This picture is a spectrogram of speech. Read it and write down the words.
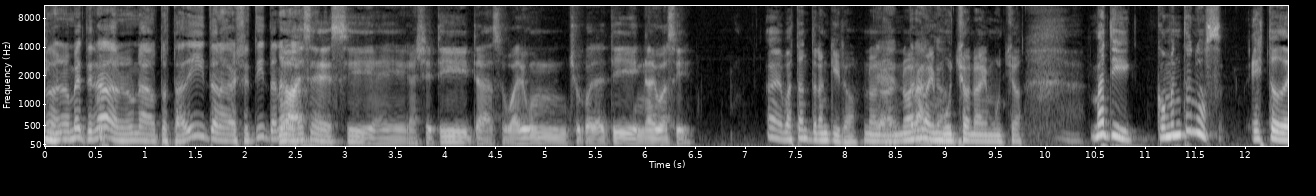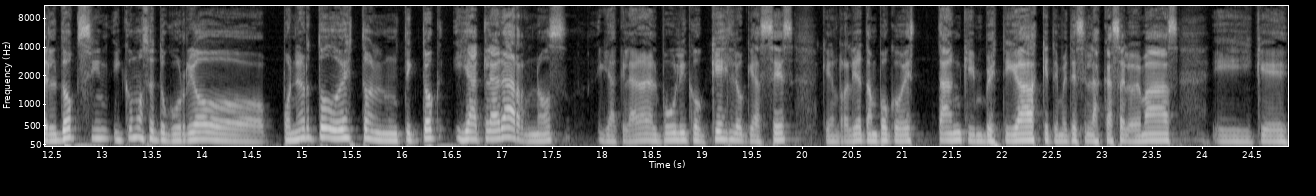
No, no mete nada, una tostadita, una galletita, nada. No, a veces sí, eh, galletitas o algún chocolatín, algo así. Eh, bastante tranquilo, no, no, hay mucho, no hay mucho. Mati, comentanos esto del doxing y cómo se te ocurrió poner todo esto en TikTok y aclararnos y aclarar al público qué es lo que haces, que en realidad tampoco es tan que investigás, que te metes en las casas de los demás y que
